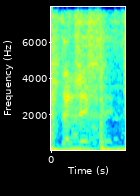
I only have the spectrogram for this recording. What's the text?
had to listen.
